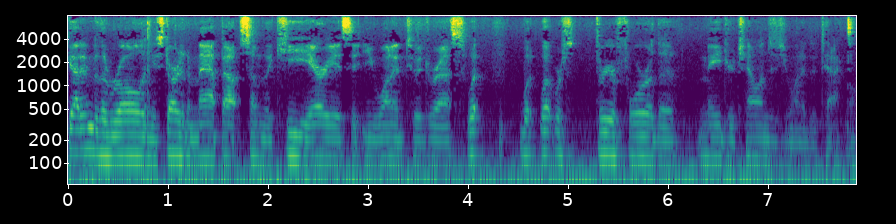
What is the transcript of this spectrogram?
got into the role and you started to map out some of the key areas that you wanted to address, what what, what were three or four of the major challenges you wanted to tackle?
